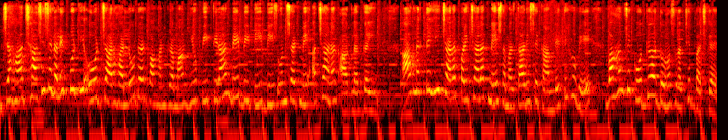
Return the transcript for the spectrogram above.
जहाँ झांसी से ललितपुर की ओर जा रहा लोडर वाहन क्रमांक यूपी तिरानबे बी टी बीस उनसठ में अचानक आग लग गई। आग लगते ही चालक परिचालक ने समझदारी से काम लेते हुए वाहन से कूद गए और दोनों सुरक्षित बच गए।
